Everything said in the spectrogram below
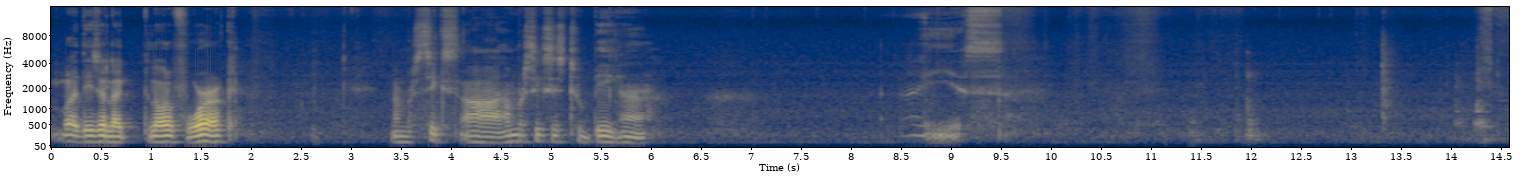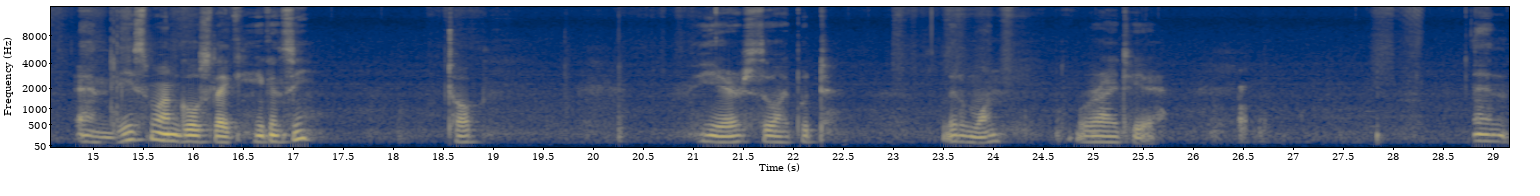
But these are like a lot of work. Number 6 ah number 6 is too big huh and this one goes like you can see top here. So I put little one right here. And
